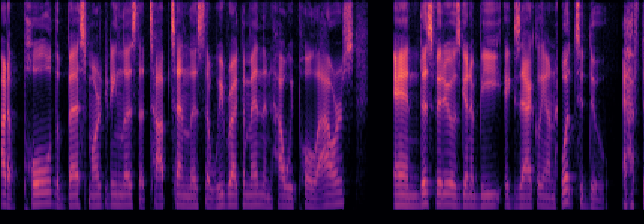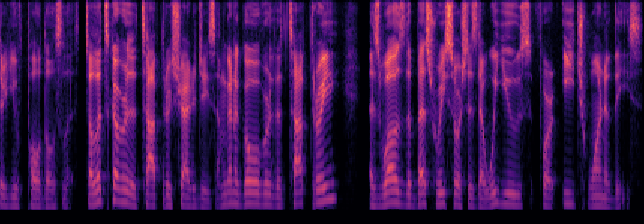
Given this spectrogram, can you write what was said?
how to pull the best marketing list, the top 10 list that we recommend, and how we pull ours. And this video is going to be exactly on what to do after you've pulled those lists. So let's cover the top three strategies. I'm going to go over the top three as well as the best resources that we use for each one of these.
